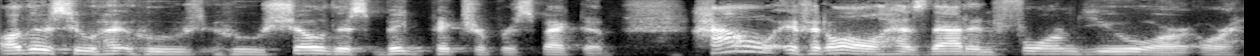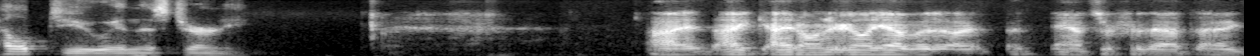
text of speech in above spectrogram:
others who who who show this big picture perspective, how, if at all, has that informed you or or helped you in this journey? I I, I don't really have an answer for that. I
